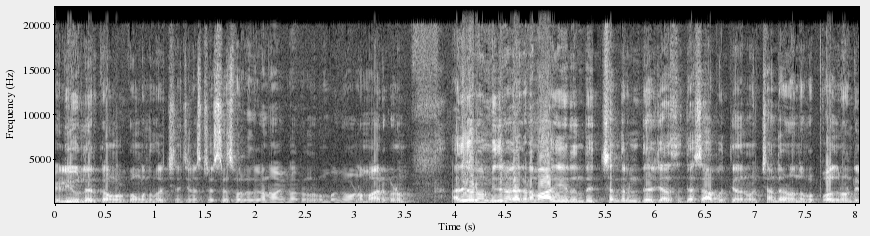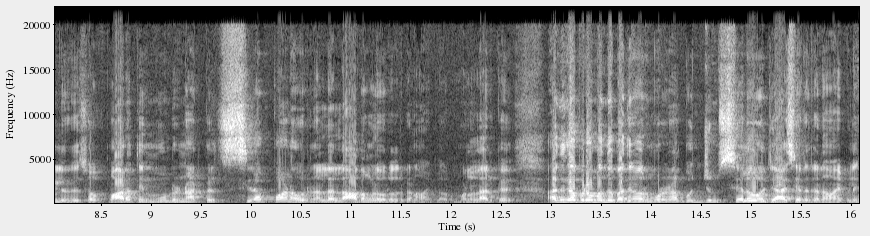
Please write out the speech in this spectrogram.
வெளியூரில் இருக்கவங்களுக்கும் வந்து மாதிரி சின்ன சின்ன ஸ்ட்ரெஸ்ஸஸ் வரதுக்கான வாய்ப்பாக இருக்கணும். ரொம்ப கவனமாக இருக்கணும். அதுக்கப்புறம் மிதன லக்னமாக இருந்து சந்திரன் தசாபுத்தி அதனுடைய சந்திரன் வந்து உங்களுக்கு பதினொன்றில் இருக்குது ஸோ வாரத்தின் மூன்று நாட்கள் சிறப்பான ஒரு நல்ல லாபங்கள் வருவதற்கான வாய்ப்புலாம் ரொம்ப நல்லாயிருக்கு அதுக்கப்புறம் வந்து பார்த்திங்கன்னா ஒரு மூணு நாள் கொஞ்சம் செலவு ஜாஸ்தியாக இருக்கிற வாய்ப்பில்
